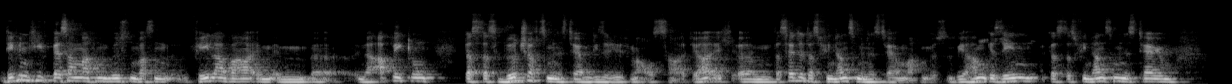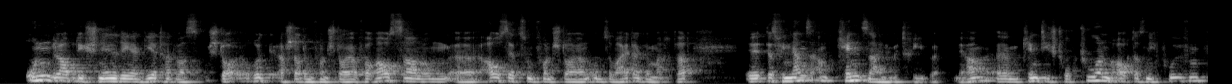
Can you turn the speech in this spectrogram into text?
definitiv besser machen müssen, was ein Fehler war im, im, äh, in der Abwicklung, dass das Wirtschaftsministerium diese Hilfen auszahlt. Ja, ich, ähm, das hätte das Finanzministerium machen müssen. Wir haben gesehen, dass das Finanzministerium unglaublich schnell reagiert hat, was Steu Rückerstattung von Steuervorauszahlungen, äh, Aussetzung von Steuern und so weiter gemacht hat. Äh, das Finanzamt kennt seine Betriebe, ja, ähm, kennt die Strukturen, braucht das nicht prüfen.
